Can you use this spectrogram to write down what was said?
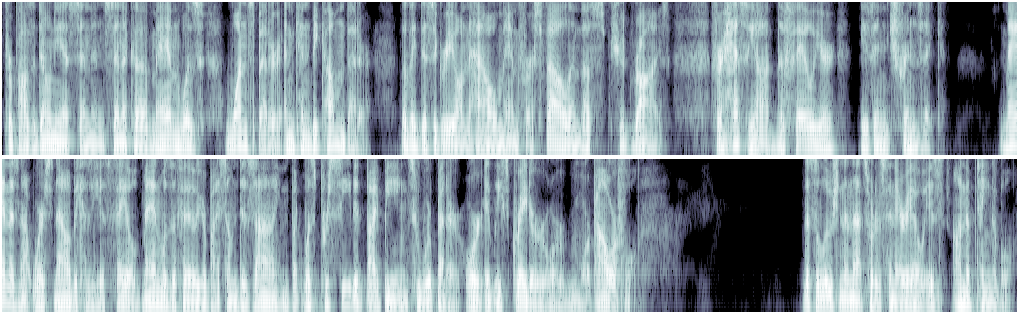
For Posidonius and then Seneca, man was once better and can become better, though they disagree on how man first fell and thus should rise. For Hesiod, the failure is intrinsic. Man is not worse now because he has failed. Man was a failure by some design, but was preceded by beings who were better, or at least greater, or more powerful. The solution in that sort of scenario is unobtainable,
